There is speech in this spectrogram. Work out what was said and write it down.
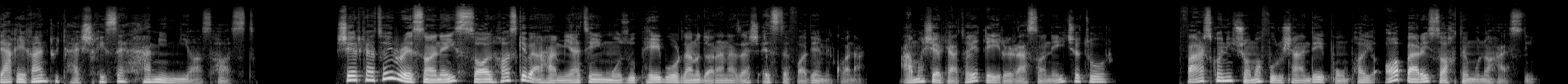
دقیقا تو تشخیص همین نیاز هاست. شرکت های رسانه ای سال هاست که به اهمیت این موضوع پی بردن و دارن ازش استفاده می‌کنن. اما شرکت های غیر رسانه ای چطور؟ فرض کنید شما فروشنده پمپ های آب برای ساختمونا هستید.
